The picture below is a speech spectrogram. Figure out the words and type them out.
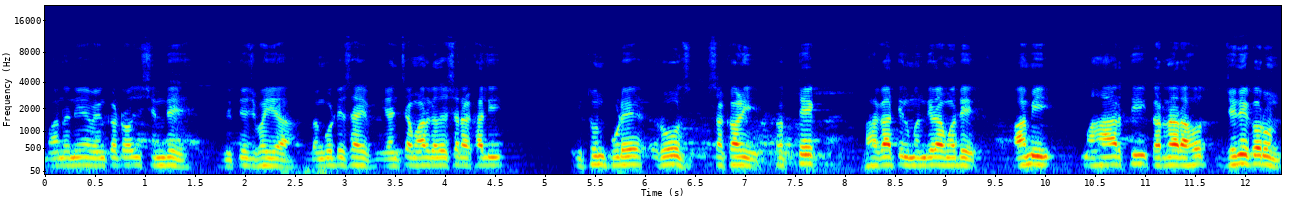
माननीय व्यंकटरावजी शिंदे नितेश भैया लंगोटे साहेब यांच्या मार्गदर्शनाखाली इथून पुढे रोज सकाळी प्रत्येक भागातील मंदिरामध्ये आम्ही महाआरती करणार आहोत जेणेकरून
